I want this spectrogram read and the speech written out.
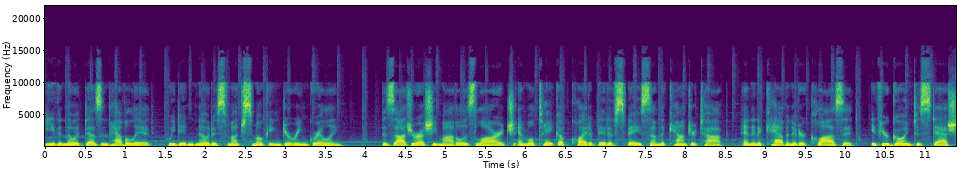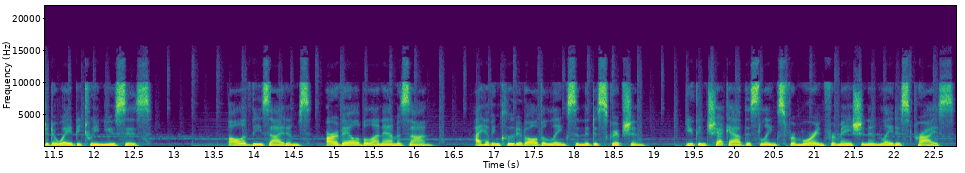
Even though it doesn't have a lid, we didn't notice much smoking during grilling. The Zojirushi model is large and will take up quite a bit of space on the countertop and in a cabinet or closet if you're going to stash it away between uses. All of these items are available on Amazon. I have included all the links in the description. You can check out this links for more information and latest price.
